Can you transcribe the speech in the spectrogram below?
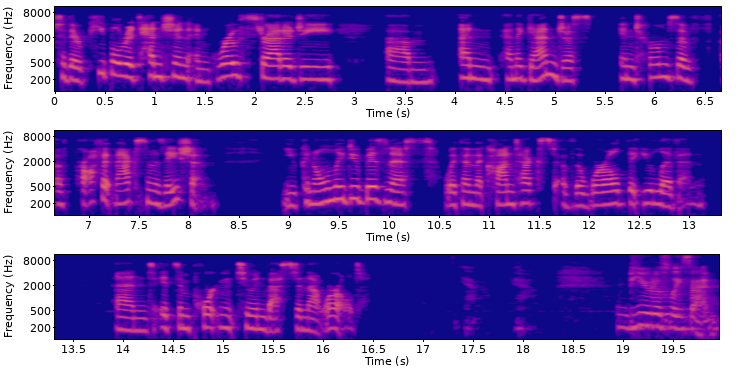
to their people retention and growth strategy, um, and and again, just in terms of of profit maximization. You can only do business within the context of the world that you live in and it's important to invest in that world. Yeah, yeah. Beautifully said.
